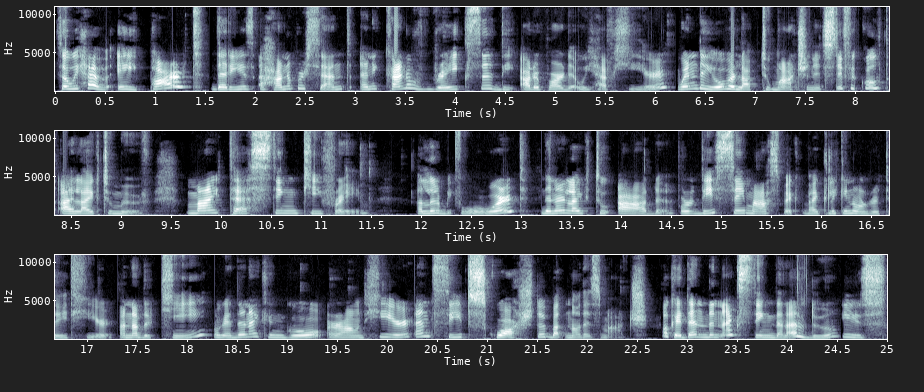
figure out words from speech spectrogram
So we have a part that is 100% and it kind of breaks the other part that we have here. When they overlap too much and it's difficult, I like to move my testing keyframe a little bit forward. Then I like to add for this same aspect by clicking on rotate here another key. Okay, then I can go around here and see it squashed but not as much. Okay, then the next thing that I'll do is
